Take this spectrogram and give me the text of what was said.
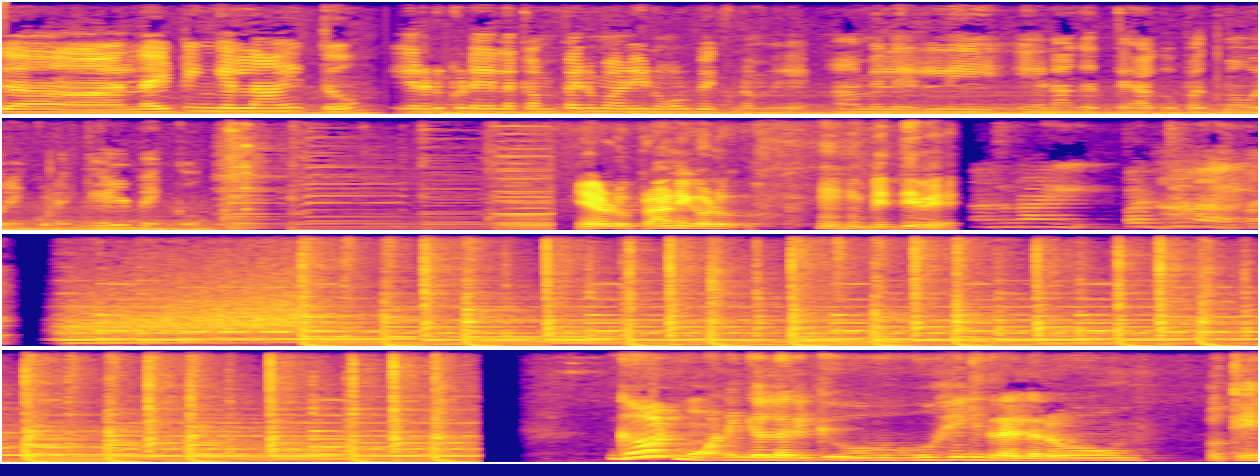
ಈಗ ಲೈಟಿಂಗ್ ಎಲ್ಲ ಆಯಿತು. ಎರಡು ಕಡೆ ಎಲ್ಲ ಕಂಪೇರ್ ಮಾಡಿ ನೋಡಬೇಕು ನಮಗೆ. ಆಮೇಲೆ ಎಲ್ಲಿ ಏನಾಗುತ್ತೆ ಹಾಗೂ ಪದ್ಮಾವರಿಗೆ ಕೂಡ ಕೇಳಬೇಕು. ಎರಡು ಪ್ರಾಣಿಗಳು ಬಿದ್ದಿವೆ. ಗುಡ್ ಮಾರ್ನಿಂಗ್ ಎಲ್ಲರಿಗೂ. ಹೇಗಿದ್ರ ಎಲ್ಲರೂ? ಓಕೆ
